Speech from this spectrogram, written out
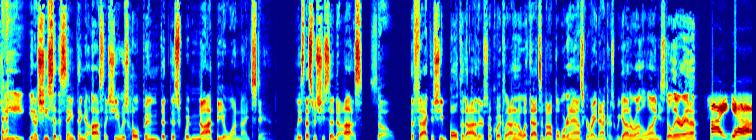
she, you know, she said the same thing to us. Like she was hoping that this would not be a one night stand. At least that's what she said to us. So the fact that she bolted out of there so quickly, I don't know what that's about, but we're going to ask her right now because we got her on the line. You still there, Anna? Hi, yeah,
